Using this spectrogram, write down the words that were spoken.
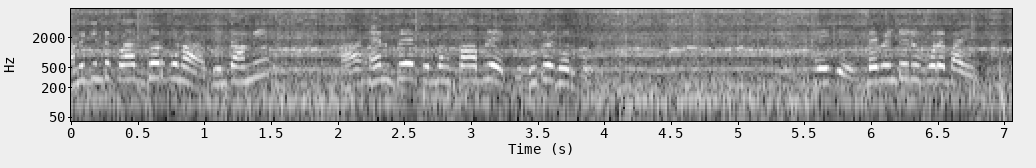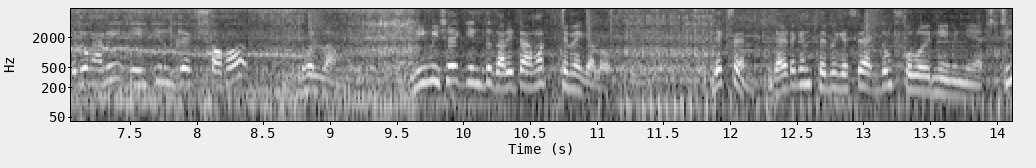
আমি কিন্তু ক্লাচ ধরবো না, কিন্তু আমি হ্যান্ড ব্রেক এবং পা ব্রেক দুটোই ধরবো। এই যে সেভেন্টির উপরে বাইক এবং আমি ইঞ্জিন ব্রেক সহ ধরলাম। নিমিশে কিন্তু গাড়িটা আমার থেমে গেল। দেখছেন? গাড়িটা কিন্তু থেমে গেছে, একদম ষোলোই নেমে নিয়ে আসছি।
